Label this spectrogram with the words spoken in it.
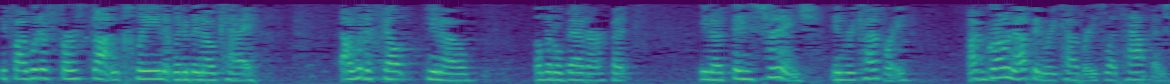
If I would have first gotten clean, it would have been okay. I would have felt, you know, a little better, but, you know, things change in recovery. I've grown up in recovery is what's happened.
